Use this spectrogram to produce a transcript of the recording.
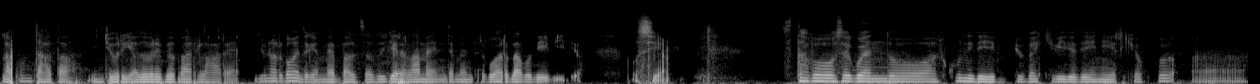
la puntata, in teoria, dovrebbe parlare di un argomento che mi è balzato ieri alla mente mentre guardavo dei video. Ossia, stavo seguendo alcuni dei più vecchi video dei Nirchiop, eh,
